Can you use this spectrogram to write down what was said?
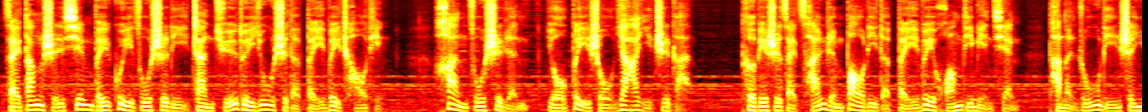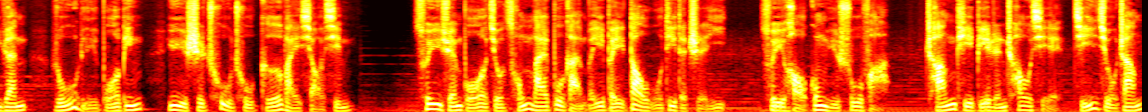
在当时鲜卑贵族势力占绝对优势的北魏朝廷。汉族士人有备受压抑之感，特别是在残忍暴力的北魏皇帝面前，他们如临深渊，如履薄冰，遇事处处格外小心。崔玄伯就从来不敢违背道武帝的旨意，崔颢工于书法，常替别人抄写急救章。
